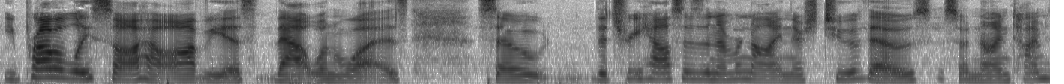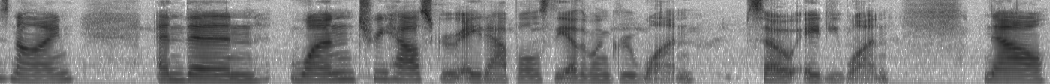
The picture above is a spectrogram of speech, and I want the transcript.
you probably saw how obvious that one was. So the tree house is the number nine. There's two of those, so nine times nine. And then one tree house grew eight apples, the other one grew one, so 81. Now,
